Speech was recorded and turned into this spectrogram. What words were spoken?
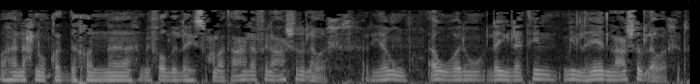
وها نحن قد دخلنا بفضل الله سبحانه وتعالى في العشر الأواخر. اليوم أول ليلة من ليالي العشر الأواخر.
